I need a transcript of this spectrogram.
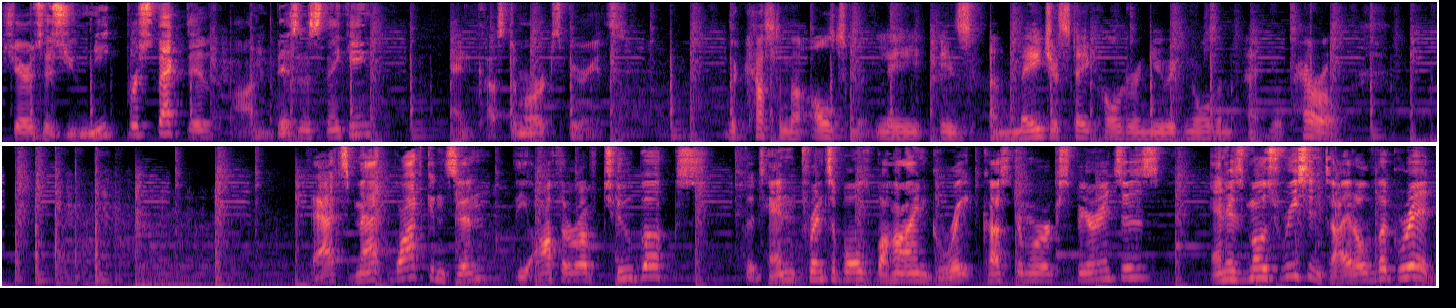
shares his unique perspective on business thinking and customer experience. The customer ultimately is a major stakeholder and you ignore them at your peril. That's Matt Watkinson, the author of two books The 10 Principles Behind Great Customer Experiences, and his most recent title, The Grid.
